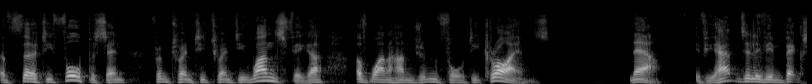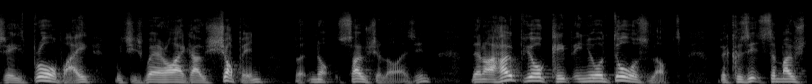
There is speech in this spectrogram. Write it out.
of 34% from 2021's figure of 140 crimes. Now, if you happen to live in Bexley's Broadway, which is where I go shopping but not socialising, then I hope you're keeping your doors locked because it's the most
